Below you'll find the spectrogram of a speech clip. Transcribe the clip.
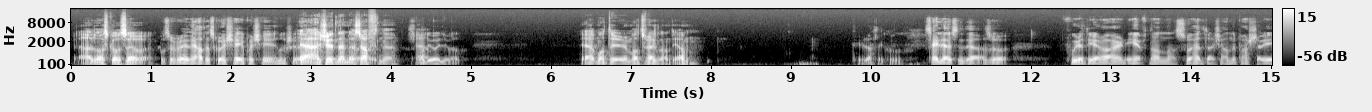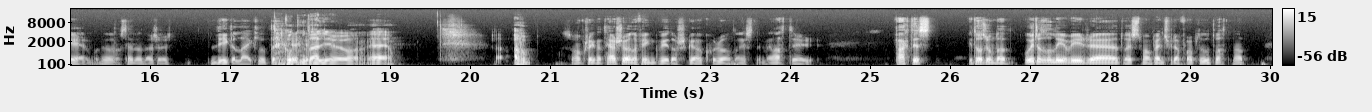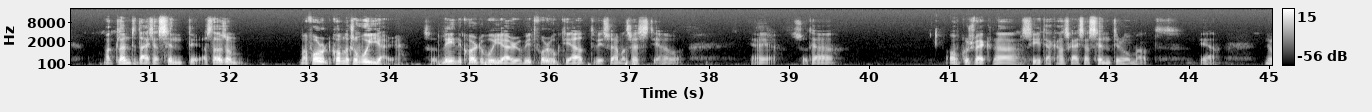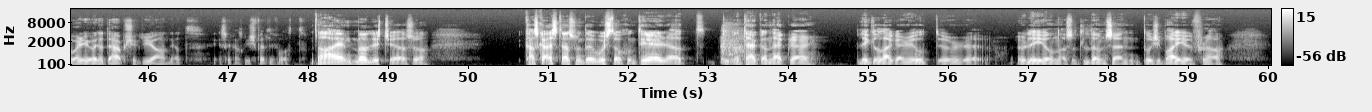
Ja, då ska vi se. Och så för det hade skora shape och shape också. Ja, han skjuter nämligen straffna. Ja, det är väl. Ja, mot mot Frankland, ja. Det är rätt kul. Säljösen där, alltså att det är en EF annan så helt han han passar vi EM och nu ställer där så lika like lot. Gott medalj och ja ja. Alltså Så omkring den här sjön fick vi då ska corona just men att det faktiskt vi tar som det och utan att leva vid det var små bench för att få blod vattnat man glömde det jag synte alltså det som man får kom liksom vojar så Lene kort vojar och vi får hukt ut vi så är man rest ja och ja ja. Så det Onkurs vekna sier det kanskje eisen sinter om at, ja, nu var det jo øyla der oppskykt i Jani at jeg skal kanskje ikke fettelig fått. Nei, mulig ikke, altså, kanskje eisen det som det er vust av konter at du kan teka nekrar ligger lagar ut ur ur Leon alltså till dem sen då ju fra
